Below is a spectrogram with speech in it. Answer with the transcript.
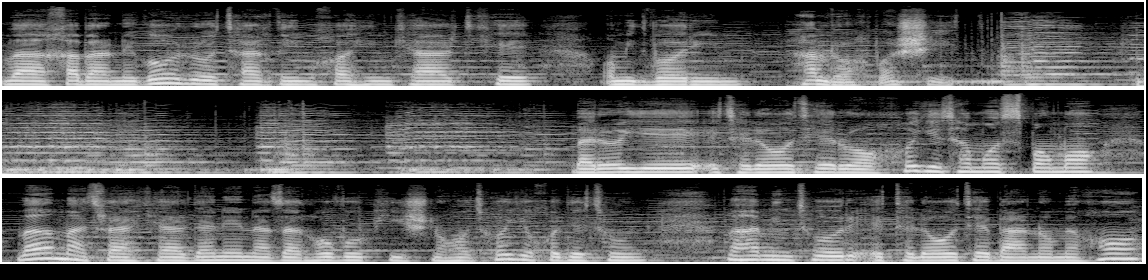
و خبرنگار رو تقدیم خواهیم کرد که امیدواریم همراه باشید. برای اطلاعات راه های تماس با ما و مطرح کردن نظرها و پیشنهادهای خودتون و همینطور اطلاعات برنامه ها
